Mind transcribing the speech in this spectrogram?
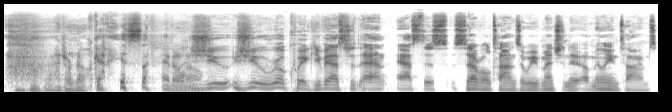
I don't know, guys. I don't know. Ju, Ju, real quick, you've asked asked this several times, and we've mentioned it a million times.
